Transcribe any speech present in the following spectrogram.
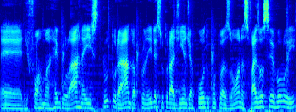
é, de forma regular né, e estruturado, a planilha estruturadinha de acordo com tuas zonas, faz você evoluir.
